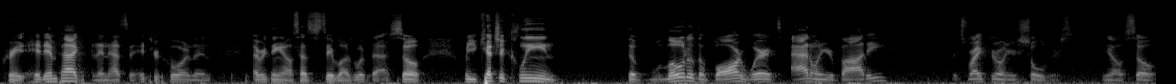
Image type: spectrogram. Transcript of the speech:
create hit impact, and then it has to hit your core, and then everything else has to stabilize with that. So when you catch a clean, the load of the bar where it's at on your body, it's right there on your shoulders. You know, so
